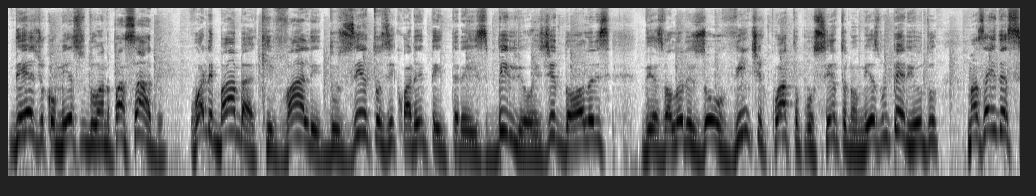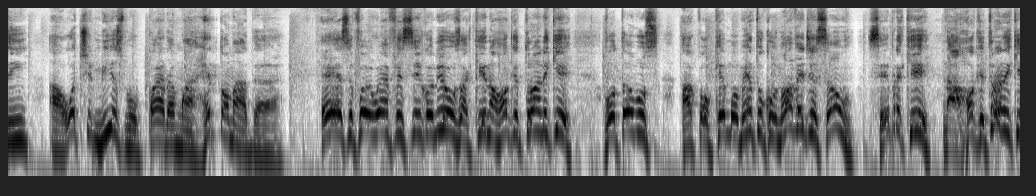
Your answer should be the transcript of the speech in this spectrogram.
desde o começo do ano passado. O Alibaba, que vale 243 bilhões de dólares, desvalorizou 24% no mesmo período, mas ainda assim há otimismo para uma retomada. Esse foi o F5 News aqui na Rocktronic. Voltamos a qualquer momento com nova edição, sempre aqui na Rocktronic.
